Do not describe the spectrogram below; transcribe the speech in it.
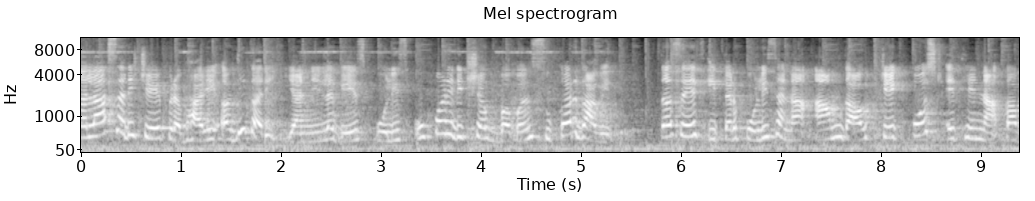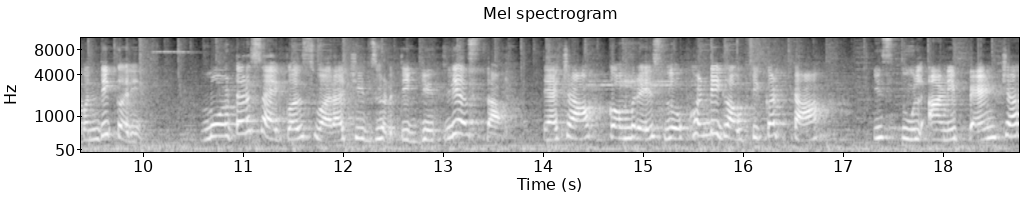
तलासरीचे प्रभारी अधिकारी यांनी लगेच पोलीस उपनिरीक्षक बबन सुकर गावीत तसेच इतर पोलिसांना आमगाव चेकपोस्ट येथे नाकाबंदी करीत मोटरसायकल स्वाराची झडती घेतली असता त्याच्या कमरेस लोखंडी गावठी कट्टा पिस्तूल आणि पॅन्टच्या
